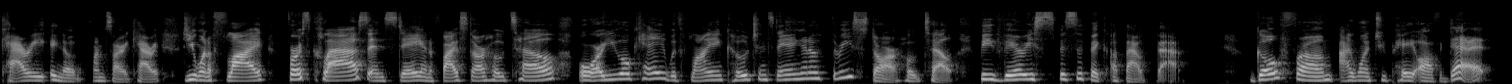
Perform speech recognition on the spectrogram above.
carry, eh, you know, I'm sorry, carry. Do you want to fly first class and stay in a five star hotel? Or are you okay with flying coach and staying in a three star hotel? Be very specific about that. Go from I want to pay off debt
